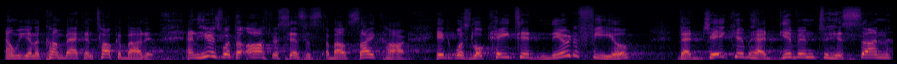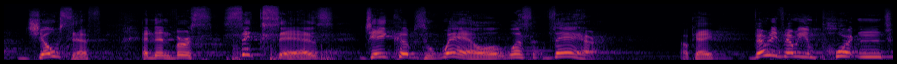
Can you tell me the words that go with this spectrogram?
and we're going to come back and talk about it. And here's what the author says about Sychar it was located near the field that Jacob had given to his son Joseph. And then verse 6 says, Jacob's well was there. Okay? Very, very important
